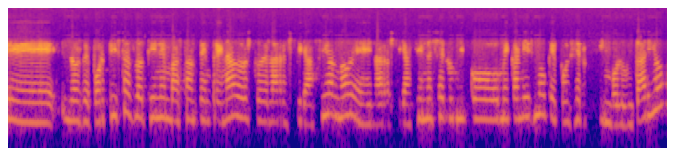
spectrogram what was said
eh, los deportistas lo tienen bastante entrenado, esto de la respiración, ¿no? Eh, la respiración es el único mecanismo que puede ser involuntario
